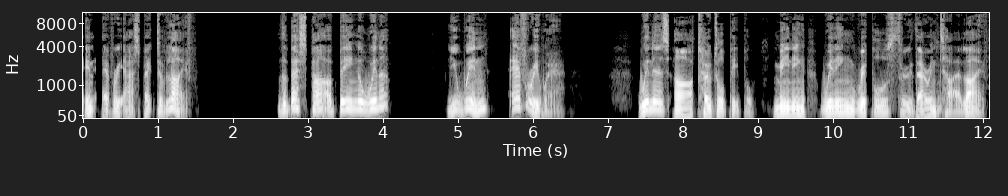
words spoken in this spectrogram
in every aspect of life. The best part of being a winner? You win everywhere. Winners are total people, meaning winning ripples through their entire life.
